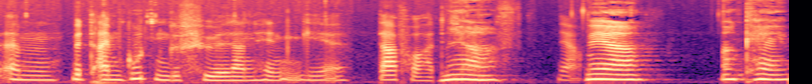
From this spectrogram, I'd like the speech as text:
ähm, mit einem guten Gefühl dann hingehe. Davor hatte ich ja. Angst. Ja. Ja, okay.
